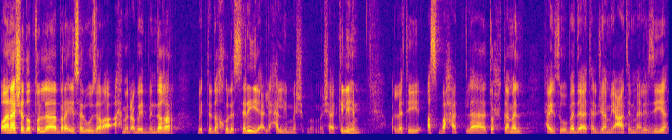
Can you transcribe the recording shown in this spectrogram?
وأناشد الطلاب رئيس الوزراء أحمد عبيد بن دغر بالتدخل السريع لحل مش مشاكلهم والتي أصبحت لا تحتمل حيث بدأت الجامعات الماليزية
